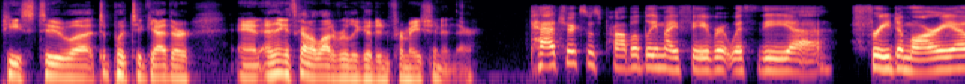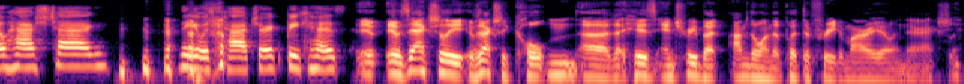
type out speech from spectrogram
piece to uh, to put together, and I think it's got a lot of really good information in there. Patrick's was probably my favorite with the uh, free Demario hashtag. I think it was Patrick because it, it, was actually it was actually Colton uh, that his entry, but I'm the one that put the free Demario in there actually.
